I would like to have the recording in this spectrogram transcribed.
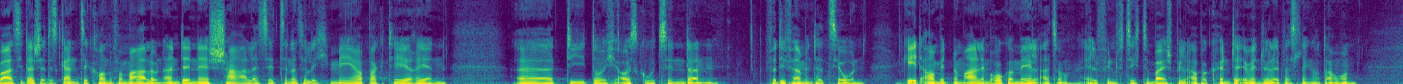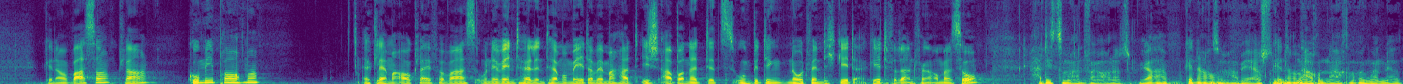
quasi, da ist ja das ganze Korn vermahlen und an den Schale sitzen natürlich mehr Bakterien, äh, die durchaus gut sind dann für die Fermentation. Geht auch mit normalem Roggenmehl, also L50 zum Beispiel, aber könnte eventuell etwas länger dauern. Genau, Wasser, klar. Gummi braucht man. Erklären wir auch gleich für was. Und eventuell ein Thermometer, wenn man hat, ist aber nicht jetzt unbedingt notwendig, geht, geht für den Anfang auch mal so. Hatte ich zum Anfang auch nicht. Ja, genau. Also habe ich erst Genau. nach und nach irgendwann mehr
